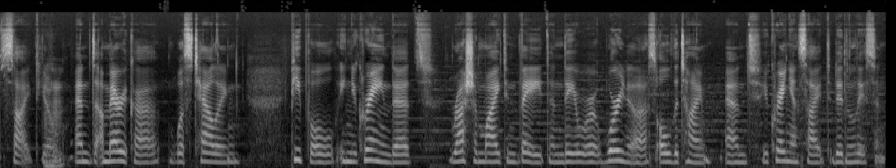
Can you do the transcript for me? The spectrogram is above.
side, you know, Mhm. and America was telling people in Ukraine that Russia might invade, and they were warning us all the time, and Ukrainian side didn't listen.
